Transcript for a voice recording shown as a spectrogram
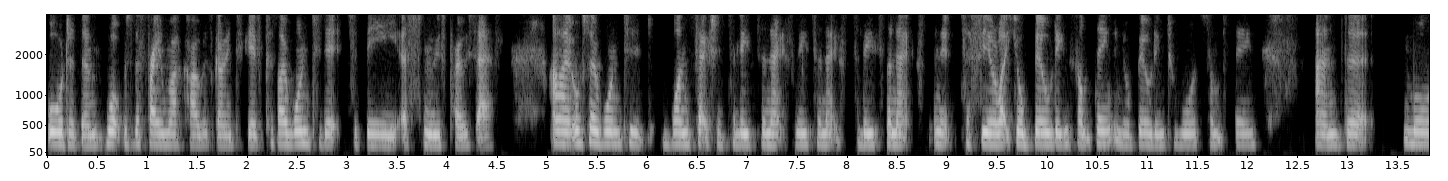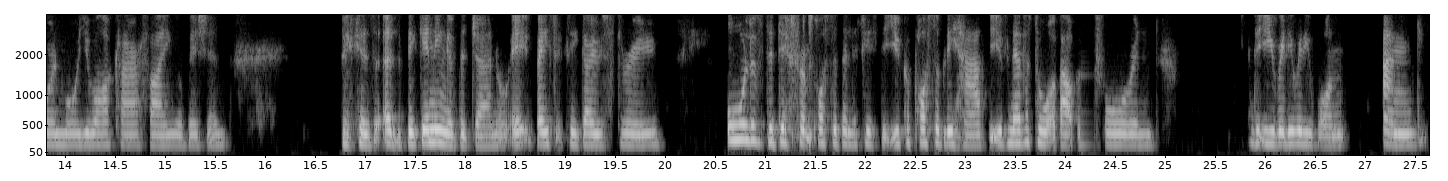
order them? What was the framework I was going to give? Because I wanted it to be a smooth process. And I also wanted one section to lead to the next, lead to the next, to lead to the next, and it to feel like you're building something and you're building towards something, and that more and more you are clarifying your vision. Because at the beginning of the journal, it basically goes through all of the different possibilities that you could possibly have that you've never thought about before and that you really, really want. And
